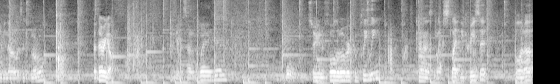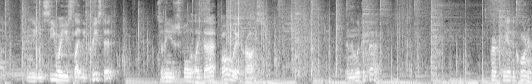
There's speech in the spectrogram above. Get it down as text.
even though it looks like it's normal. But there we go get this out of the way again. Boom. So you're gonna fold it over completely, kind of like slightly crease it, pull it up, and you can see where you slightly creased it. So then you just fold it like that, all the way across. And then look at that. It's perfectly at the corner.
